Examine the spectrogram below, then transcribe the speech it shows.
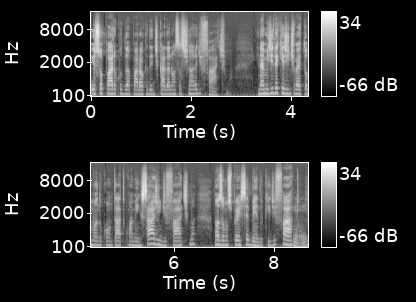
eu sou pároco da paróquia dedicada a Nossa Senhora de Fátima. E na medida que a gente vai tomando contato com a mensagem de Fátima, nós vamos percebendo que de fato Uhum.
